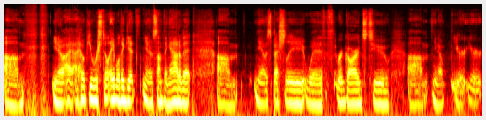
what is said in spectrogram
Um, you know I, I, hope you were still able to get you know something out of it. Um, you know, especially with regards to, um, you know, your your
